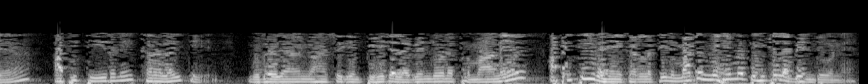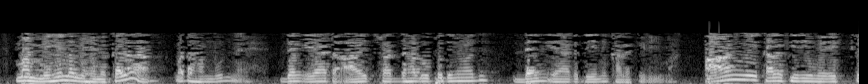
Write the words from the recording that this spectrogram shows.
අපි තීරණය කරලයි තියෙන්නේ. බුදුරජාණන් වහන්සේගෙන් පිහිට ලැබෙන්න ඕන ප්‍රමාණය අපි තීරණය කරලා තියෙන්නේ. මට මෙහෙම පිහිට ලැබෙන්න ඕනේ. මම මෙහෙම මෙහෙම කළා මට හම්බුන්නේ නැහැ. දැන් එයාට ආයෙත් ශ්‍රද්ධාව උපදිනවද? දැන් එයාට තියෙන කලකිරීමක්. ආන්ගේ කලකිරීම එක්ක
